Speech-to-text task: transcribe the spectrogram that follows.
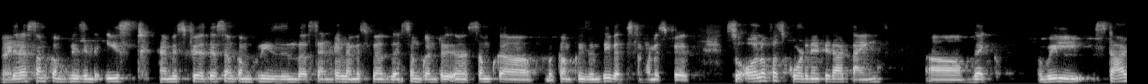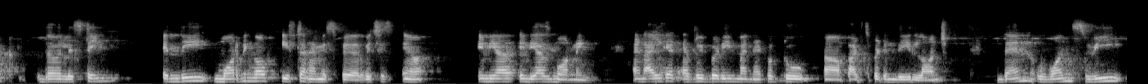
Right. There are some companies in the east hemisphere. There are some companies in the central hemisphere. and some country, uh, some uh, companies in the western hemisphere. So all of us coordinated our time. Uh, like we'll start the listing in the morning of Eastern Hemisphere, which is India India's morning, and I'll get everybody in my network to uh, participate in the launch. Then once we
